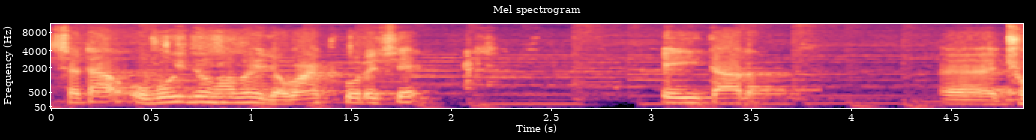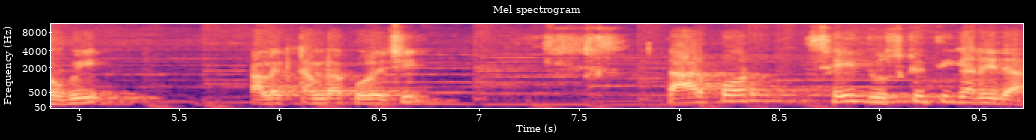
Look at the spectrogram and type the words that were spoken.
সেটা অবৈধভাবে জমায়েত করেছে। এই তার ছবি কালেক্ট আমরা করেছি। তারপর সেই দুষ্কৃতিকারীরা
